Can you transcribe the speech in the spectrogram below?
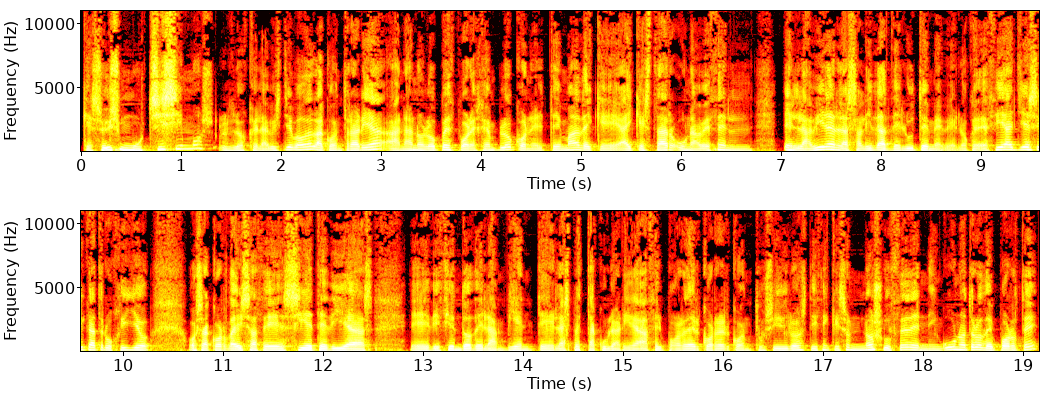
que sois muchísimos los que le habéis llevado a la contraria a Nano López, por ejemplo, con el tema de que hay que estar una vez en, en la vida en la salida del UTMB. Lo que decía Jessica Trujillo, ¿os acordáis hace siete días eh, diciendo del ambiente, la espectacularidad, el poder correr con tus ídolos? Dicen que eso no sucede en ningún otro deporte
